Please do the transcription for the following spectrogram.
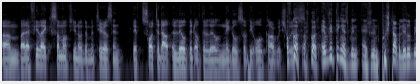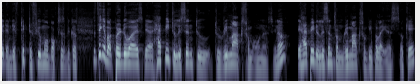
Um, but I feel like some of you know the materials and they've sorted out a little bit of the little niggles of the old car, which Of was course, of course. Everything has been has been pushed up a little bit and they've ticked a few more boxes because the thing about Perodua is they're happy to listen to to remarks from owners, you know? They're happy to listen from remarks from people like us. Okay.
